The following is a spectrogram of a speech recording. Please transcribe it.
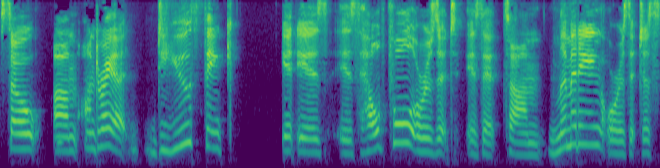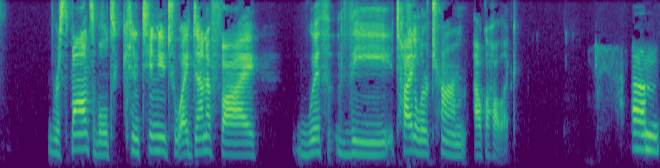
So, um, Andrea, do you think it is is helpful, or is it is it um, limiting, or is it just responsible to continue to identify with the title or term alcoholic? Um,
